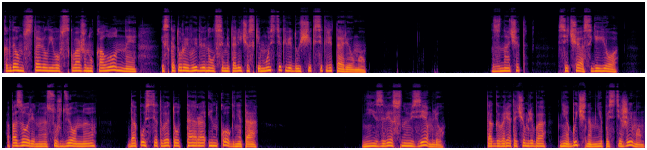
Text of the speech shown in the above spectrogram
когда он вставил его в скважину колонны, из которой выдвинулся металлический мостик, ведущий к секретариуму. «Значит, сейчас ее, опозоренную, осужденную, допустят в эту терра инкогнита, неизвестную землю, так говорят о чем-либо необычном, непостижимом,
